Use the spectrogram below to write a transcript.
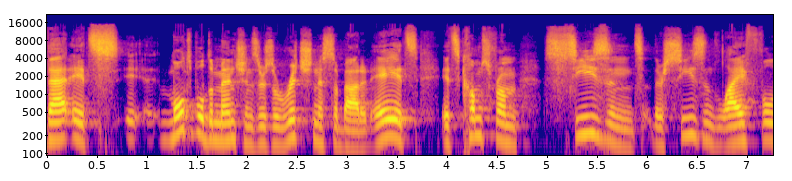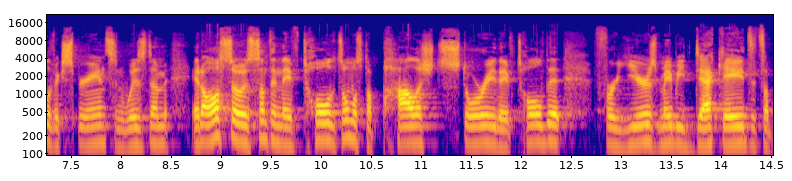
that it's it, multiple dimensions. There's a richness about it. A, it's it comes from seasoned, their seasoned life, full of experience and wisdom. It also is something they've told. It's almost a polished story. They've told it for years, maybe decades. It's a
